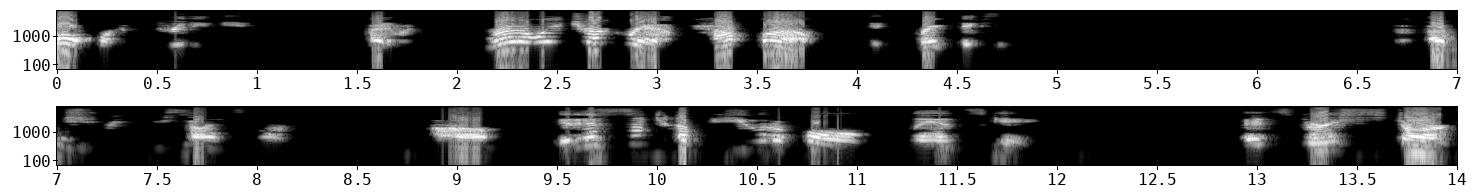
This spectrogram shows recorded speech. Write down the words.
Oh, what a pretty view. Anyway, runaway truck ramp, half mile, right exit. I'm just reading these signs more. Um, it is such a beautiful landscape. It's very stark,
